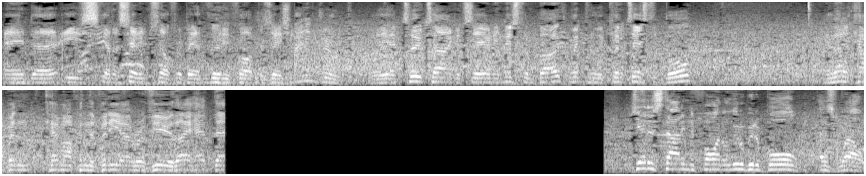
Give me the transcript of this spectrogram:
and uh, he's going to set himself for about 35 possessions. Well, he had two targets there and he missed them both, went to the contested ball. And that'll come, in, come up in the video review. They had that. Jet is starting to find a little bit of ball as well.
